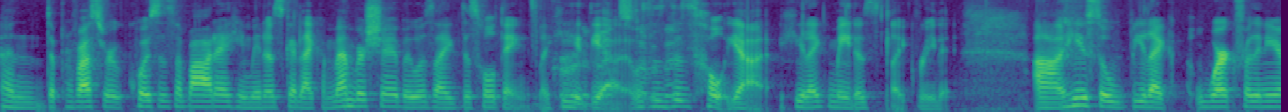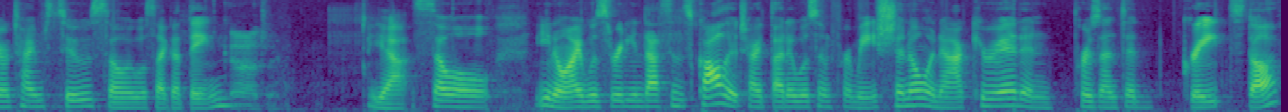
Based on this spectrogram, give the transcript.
and the professor quizzes about it. He made us get like a membership. It was like this whole thing. Like he, yeah, it was this whole yeah. He like made us like read it. Uh, he used to be like work for the New York Times too, so it was like a thing. Gotcha. Yeah. So, you know, I was reading that since college. I thought it was informational and accurate and presented great stuff.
